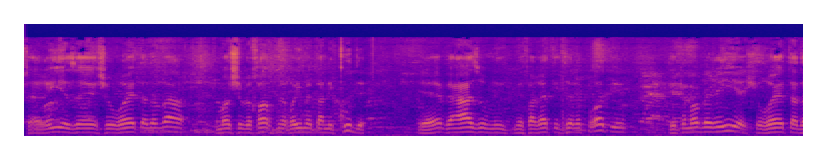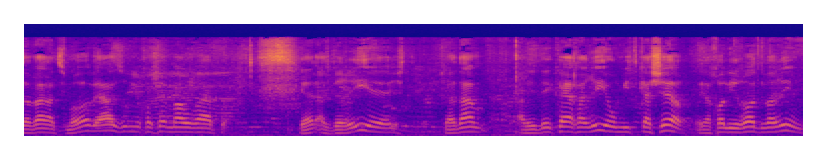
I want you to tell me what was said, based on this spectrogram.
שהראייה זה שהוא רואה את הדבר, כמו שבחוכמה רואים את הניקודה. ואז הוא מפרט את זה לפרוטים, זה כמו בראייה, שהוא רואה את הדבר עצמו, ואז הוא חושב מה הוא ראה פה. כן? אז בראייה, כשאדם על ידי כוח הראייה הוא מתקשר, הוא יכול לראות דברים,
